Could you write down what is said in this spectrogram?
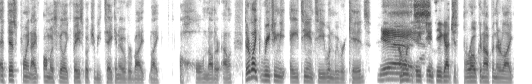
at this point, I almost feel like Facebook should be taken over by like a whole nother element. They're like reaching the AT and T when we were kids. And when Yes. AT and T got just broken up, and they're like,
